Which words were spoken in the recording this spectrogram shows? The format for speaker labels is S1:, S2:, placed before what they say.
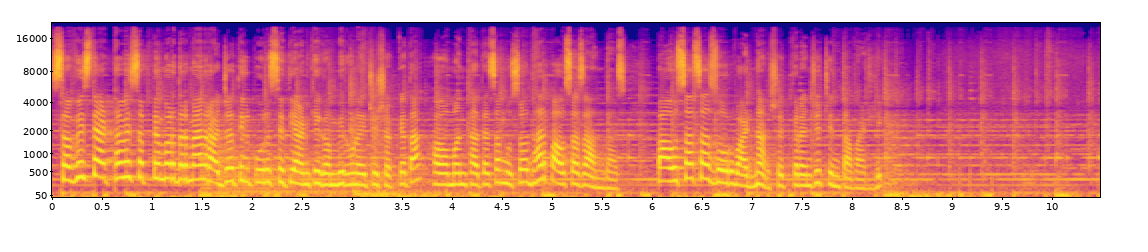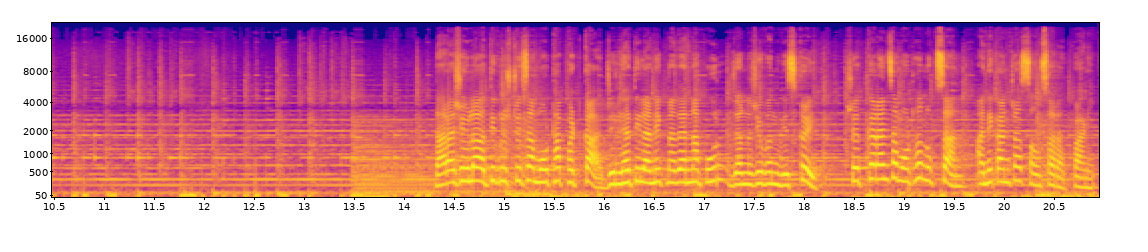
S1: सव्वीस ते अठ्ठावीस सप्टेंबर दरम्यान राज्यातील पूरस्थिती आणखी गंभीर होण्याची शक्यता. हवामान खात्याचा मुसळधार पावसाचा अंदाज. पावसाचा जोर वाढणार शेतकऱ्यांची चिंता वाढली. धाराशिवला अतिवृष्टीचा मोठा फटका. जिल्ह्यातील अनेक नद्यांना पूर जनजीवन विस्कळीत. शेतकऱ्यांचं मोठं नुकसान अनेकांच्या संसारात पाणी.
